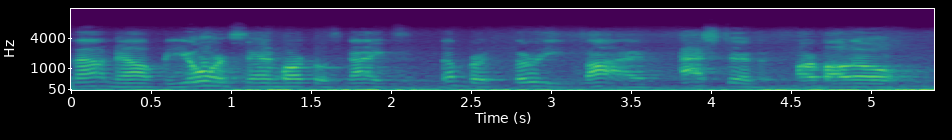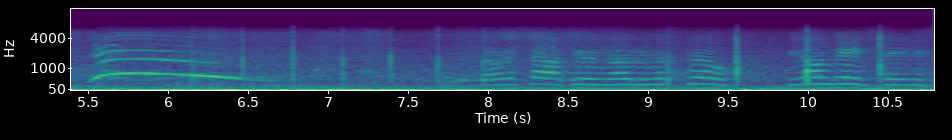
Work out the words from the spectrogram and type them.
out now for your San Marcos Knights, number 35, Ashton Arbalo. Woo! Let's go. Get on base, baby.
